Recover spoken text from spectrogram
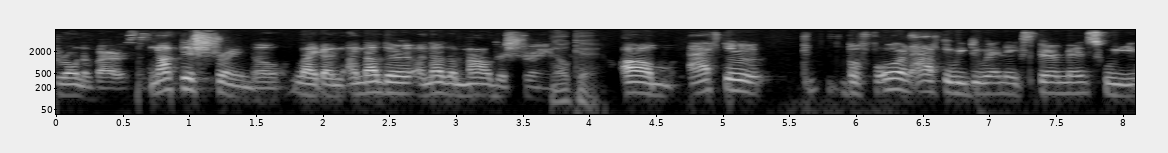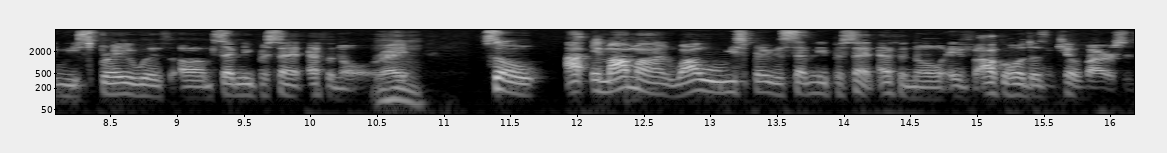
coronavirus. Not this strain though, like an, another another milder strain Okay. um after before and after we do any experiments we we spray with um 70% ethanol right Mhm. so I, in my mind why would we spray with 70% ethanol if alcohol doesn't kill viruses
